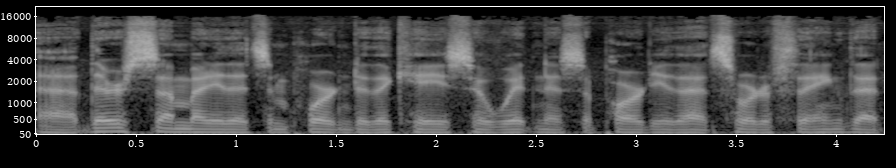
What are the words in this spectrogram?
Uh, there's somebody that's important to the case, a witness, a party, that sort of thing, that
